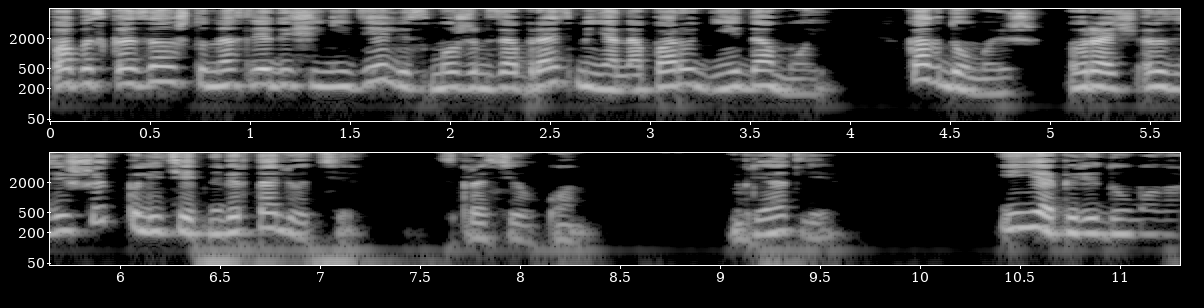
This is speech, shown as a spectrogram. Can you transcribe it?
Папа сказал, что на следующей неделе сможем забрать меня на пару дней домой. Как думаешь, врач разрешит полететь на вертолете? Спросил он. Вряд ли. И я передумала.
